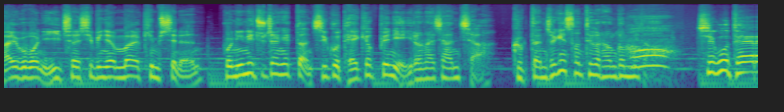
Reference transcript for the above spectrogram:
알고 보니 2012년 말 김 씨는 본인이 주장했던 지구 대격변이 일어나지 않자 극단적인 선택을 한 겁니다. 지구 대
